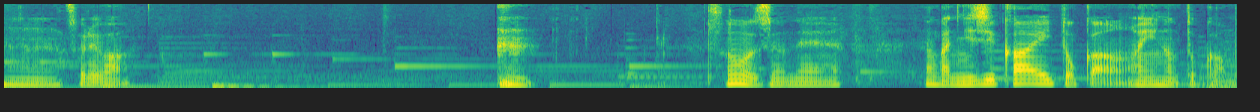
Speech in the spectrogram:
うん、それは。そうですよね。なんか二次会とか、ああいうのとかも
